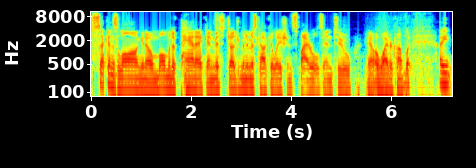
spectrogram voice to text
seconds long, you know, moment of panic and misjudgment and miscalculation spirals into, you know, a wider conflict. I mean,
